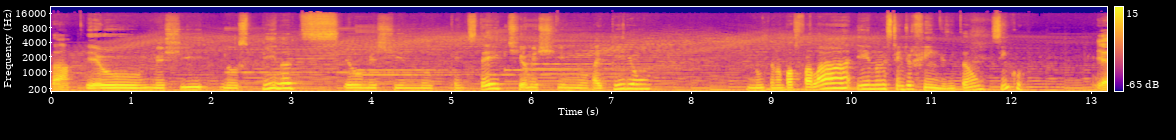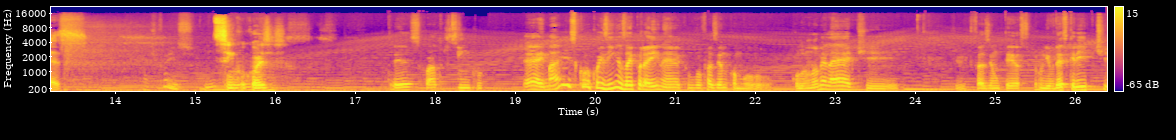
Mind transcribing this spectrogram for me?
Tá, eu mexi nos Peanuts, eu mexi no Kent State, eu mexi no Hyperion, nunca não posso falar, e no Stranger Things. Então, cinco? Yes. Acho que foi isso. Um, cinco dois, coisas? Três, quatro, cinco. É, e mais coisinhas aí por aí, né? Que eu vou fazendo como coluna no Omelete, tive que fazer um texto para um livro da script.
